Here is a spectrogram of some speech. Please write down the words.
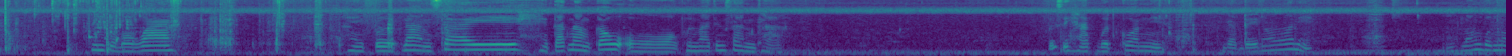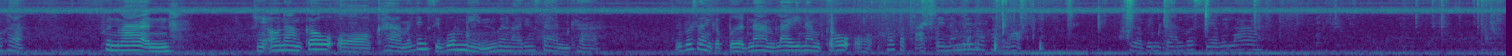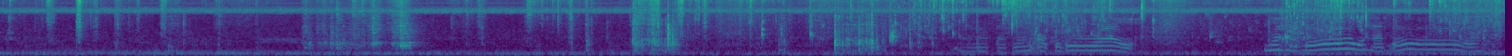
คุณก็บอกว่า ให้เปิดน้ำใส่ให้ตักน้ำเก้าออกเพิ่นว่าจังสั่นค่ะหรือสิหักเบิดก้อนนี่แบบใดเนาะนี่ลองเบิ่งเนาะค่ะ เพิ่นว่าอัน ให้เอาน้ำเก้าออกค่ะ มันจังสิบ่เหม็นเวลาจังสั่นค่ะ หรือว่าสั่นก็เปิดน้ำไล่น้ำเก้าออกเข้ากับตักไปน้ำเลยเนาะค่ะเนาะเพื่อเป็นการบ่เสียเวลาเอาตักน้ำออกไปด้วย อย่าหักเด้ออย่าหักเด้อ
